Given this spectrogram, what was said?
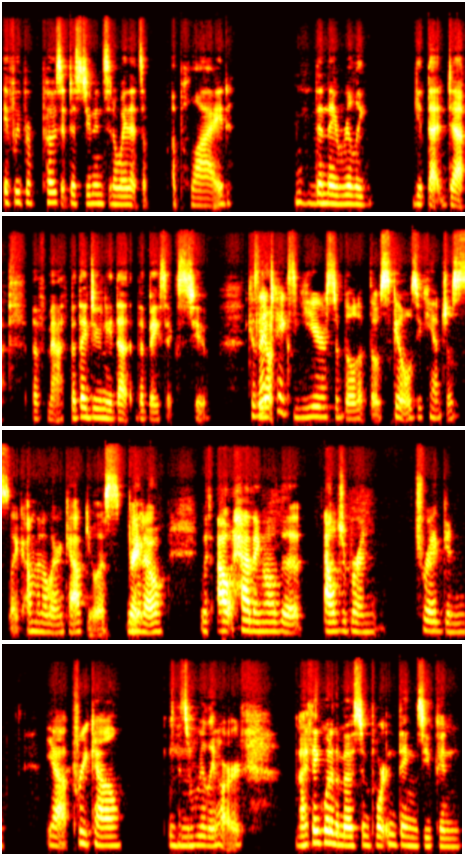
if we propose it to students in a way that's a, applied, Mhm. then they really get that depth of math. But they do need that the basics too. because it takes years to build up those skills. You can't just like I'm going to learn calculus, you know, without having all the algebra and trig and yeah, pre-cal. It's Mhm. really hard. I think one of the most important things you can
